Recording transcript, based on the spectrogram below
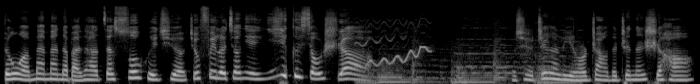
等我慢慢的把它再缩回去，就费了将近一个小时啊！我去，这个理由找的真的是哈。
